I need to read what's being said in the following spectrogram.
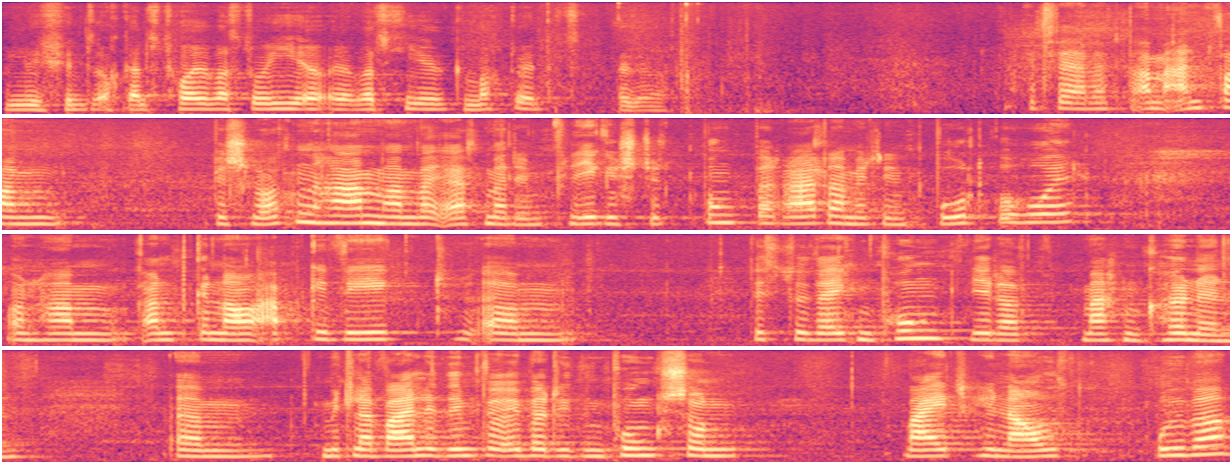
und ich finde es auch ganz toll, was du hier, äh, was hier gemacht wird. Also. Als wir das am Anfang beschlossen haben, haben wir erstmal den Pflegestützpunktberater mit ins Boot geholt und haben ganz genau abgewegt, ähm, bis zu welchem Punkt wir das machen können. Ähm, mittlerweile sind wir über diesen Punkt schon weit hinaus rüber.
